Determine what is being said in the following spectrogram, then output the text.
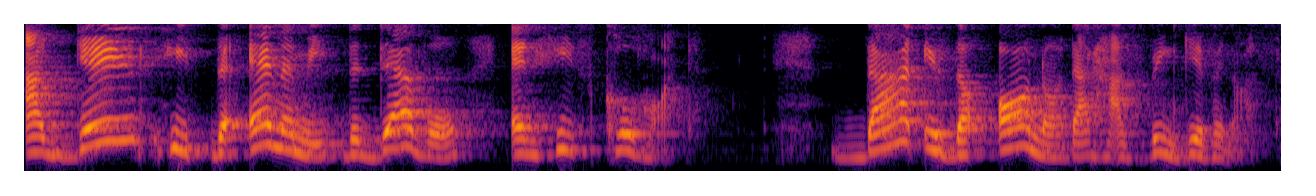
against his, the enemy, the devil, and his cohort. That is the honor that has been given us.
